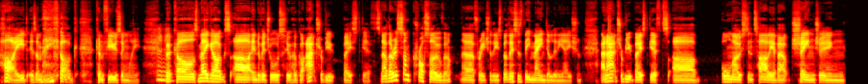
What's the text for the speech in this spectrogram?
Hyde is a Magog, confusingly, mm-hmm. because Magogs are individuals who have got attribute based gifts. Now, there is some crossover uh, for each of these, but this is the main delineation. And attribute based gifts are almost entirely about changing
